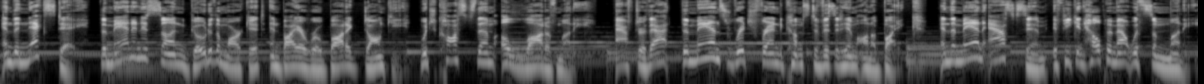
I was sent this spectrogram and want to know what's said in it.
And the next day, the man and his son go to the market and buy a robotic donkey, which costs them a lot of money. After that, the man's rich friend comes to visit him on a bike, and the man asks him if he can help him out with some money.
